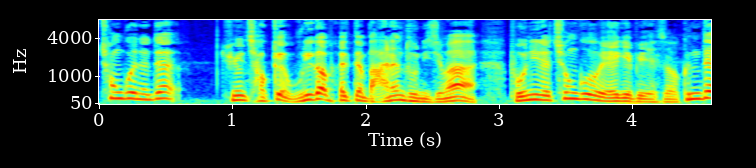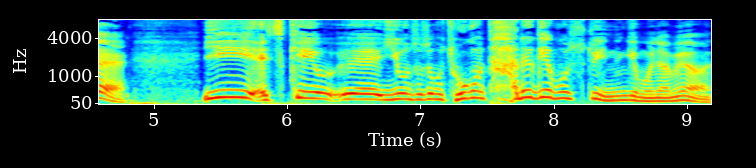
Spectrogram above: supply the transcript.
청구했는데 중에 적게 우리가 볼 때 많은 돈이지만 본인의 청구액에 비해서. 근데 이 SK의 이혼 소송은 조금 다르게 볼 수도 있는 게 뭐냐면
